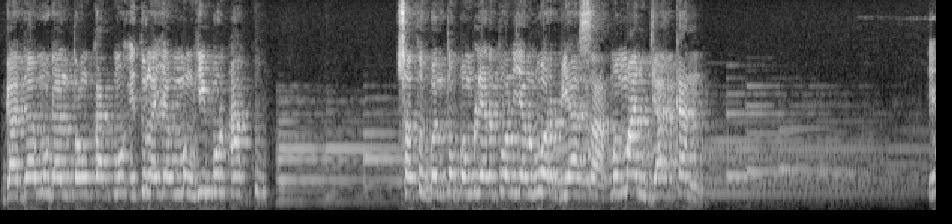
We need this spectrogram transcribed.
gadamu dan tongkatmu itulah yang menghibur aku. Satu bentuk pemeliharaan Tuhan yang luar biasa, memanjakan. Ya.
